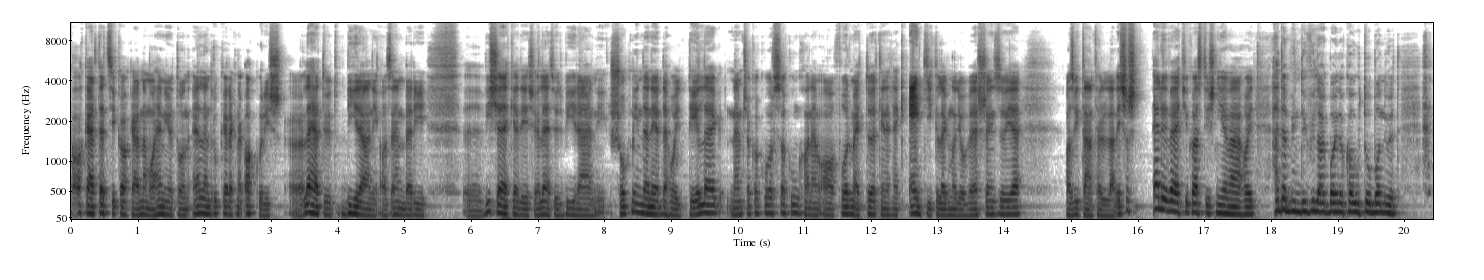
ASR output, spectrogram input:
akár tetszik, akár nem a Hamilton ellendrukkereknek, akkor is lehet őt bírálni az emberi viselkedése, lehet őt bírálni sok mindenért, de hogy tényleg nem csak a korszakunk, hanem a Forma 1 történetnek egyik legnagyobb versenyzője, az vitán felül áll. És most elővehetjük azt is nyilván, hogy hát de mindig világbajnok autóban ült. Hát,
